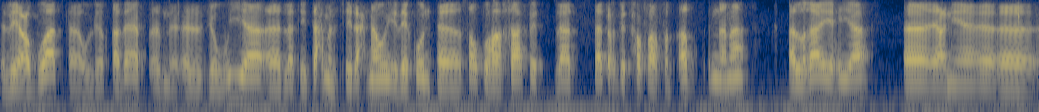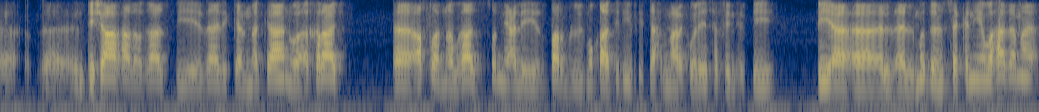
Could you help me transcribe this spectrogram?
لعبوات أو للقذائف الجوية التي تحمل سلاح نووي. إذا يكون صوتها خافت لا لا تحدث حفر في الأرض إنما الغاية هي يعني انتشار هذا الغاز في ذلك المكان وإخراج أصلا الغاز صنع للضرب للمقاتلين في ساحة المعركه وليس في في في المدن السكنية. وهذا ما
